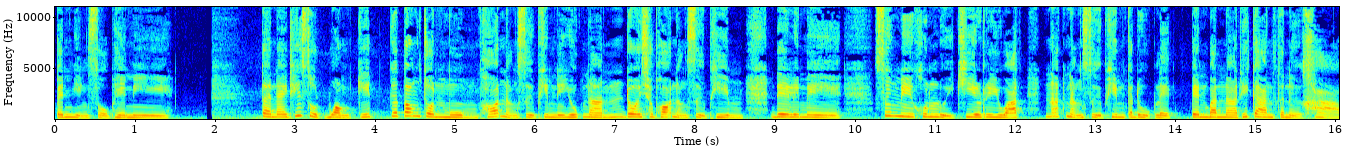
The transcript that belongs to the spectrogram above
เป็นหญิงโสเพณี แต่ในที่สุดว่องกิตก็ต้องจนมุม เพราะหนังสือพิมพ์ในยุคนั้น โดยเฉพาะหนังสือพิมพ์เดลิเม ซึ่งมีคุณหลุยคีรีวัตนักหนังสือพิมพ์กระดูกเหล็ก เป็นบรรณาธิการเสนอข่าว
